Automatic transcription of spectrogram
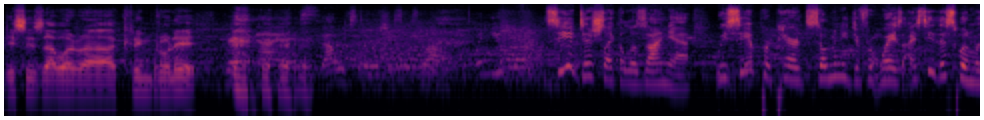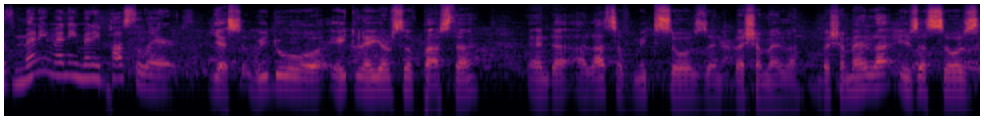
This is our uh, creme brulee. Very nice. that looks delicious as well. When you see a dish like a lasagna, we see it prepared so many different ways. I see this one with many, many, many pasta layers. Yes, we do eight layers of pasta and uh, lots of meat sauce and bechamel. Bechamel is a sauce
